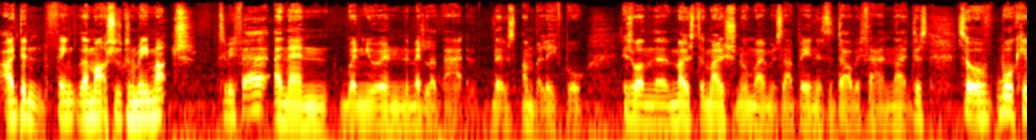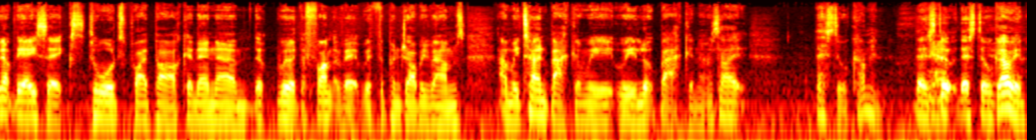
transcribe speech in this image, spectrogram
I didn't think the march was going to be much, to be fair. And then when you were in the middle of that, that was unbelievable. It was one of the most emotional moments I've been as a Derby fan. Like just sort of walking up the A6 towards Pride Park, and then um, the, we were at the front of it with the Punjabi Rams, and we turned back and we we looked back, and I was like, they're still coming. They're still they're still going.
